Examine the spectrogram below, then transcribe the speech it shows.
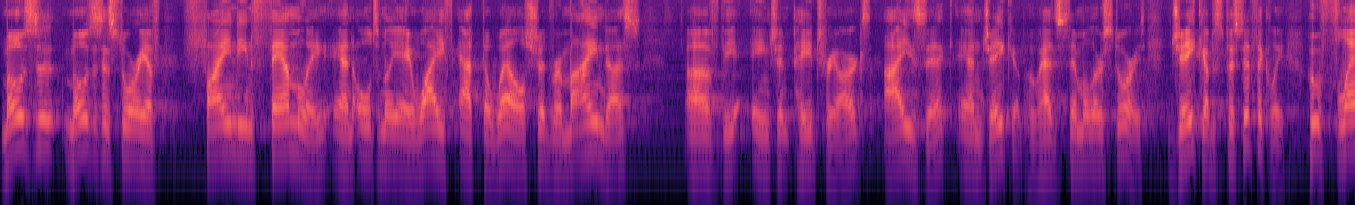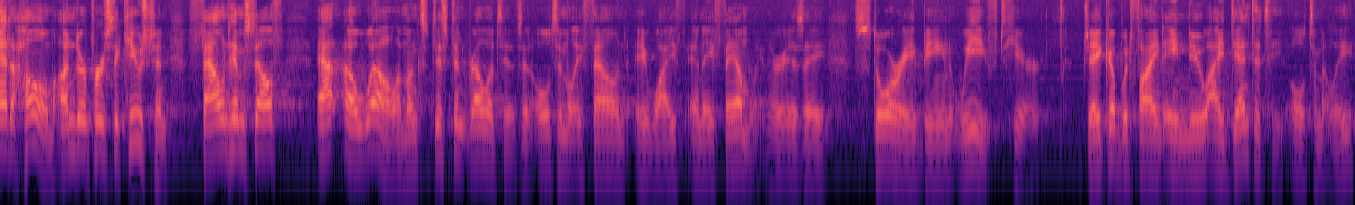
Moses' story of finding family and ultimately a wife at the well should remind us of the ancient patriarchs, Isaac and Jacob, who had similar stories. Jacob, specifically, who fled home under persecution, found himself at a well amongst distant relatives and ultimately found a wife and a family. There is a story being weaved here. Jacob would find a new identity ultimately,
